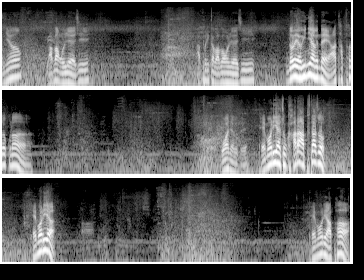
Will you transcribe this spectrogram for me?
안녕. 마방 올려야지. 아프니까 마방 올려야지. 너 왜 여기 있냐 근데? 아탑 터졌구나. 뭐하냐 근데? 대머리야 좀 가라 아프다 좀. 대머리야 대머리 아파.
